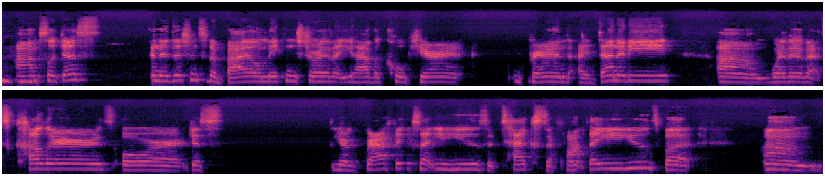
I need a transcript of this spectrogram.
Mm-hmm. Um, so just in addition to the bio, making sure that you have a coherent brand identity, um, whether that's colors or just your graphics that you use, the text, the font that you use, but um,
